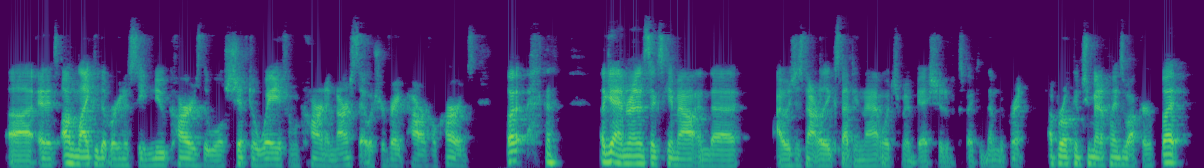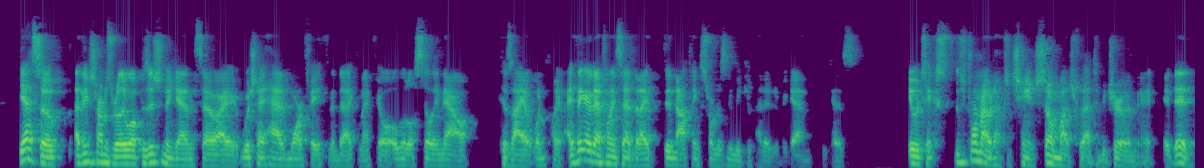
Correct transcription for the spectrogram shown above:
Uh, and it's unlikely that we're going to see new cards that will shift away from Karn and Narset, which are very powerful cards. But again, and 6 came out, and uh, I was just not really expecting that, which maybe I should have expected them to print a broken two mana Planeswalker. But yeah, so I think Storm's really well positioned again. So I wish I had more faith in the deck, and I feel a little silly now because I at one point I think I definitely said that I did not think Storm was going to be competitive again because it would take the format would have to change so much for that to be true, and it, it did.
